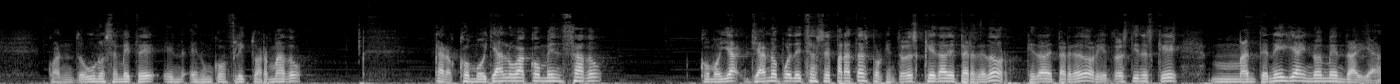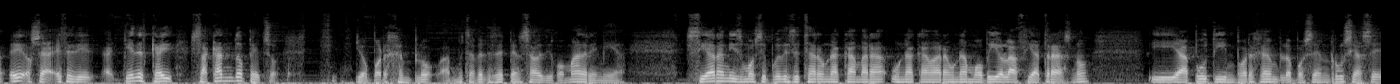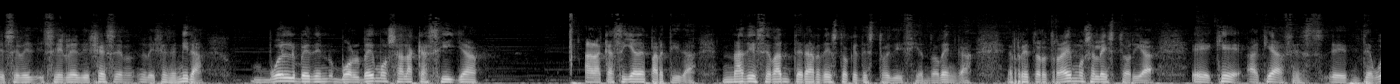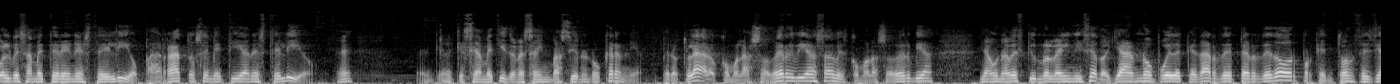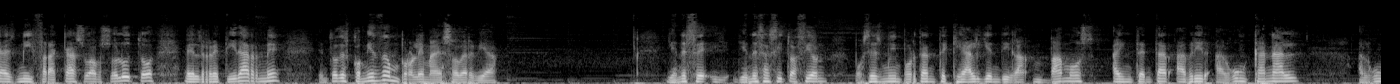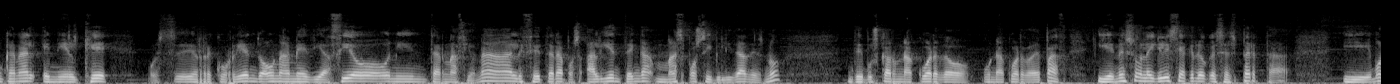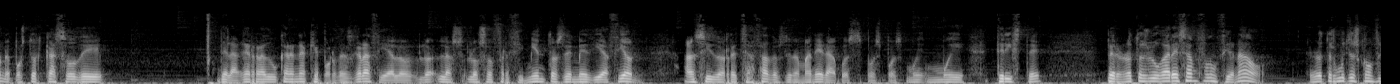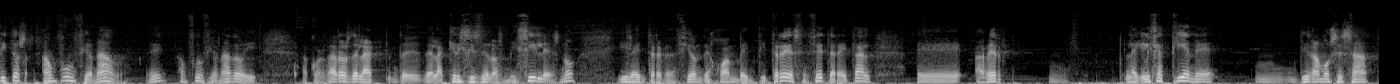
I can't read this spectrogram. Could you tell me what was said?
cuando uno se mete en, un conflicto armado, claro, como ya lo ha comenzado, como ya, ya no puede echarse para atrás porque entonces queda de perdedor, queda de perdedor y entonces tienes que mantenerla y no enmendarla. ¿eh? O sea, es decir, tienes que ir sacando pecho. Yo, por ejemplo, muchas veces he pensado y digo, madre mía, si ahora mismo se puedes echar una cámara, una cámara, una moviola hacia atrás, ¿no? Y a Putin, por ejemplo, pues en Rusia se, le, dijese, le dijese, mira, vuelve volvemos a la casilla a la casilla de partida. Nadie se va a enterar de esto que te estoy diciendo. Venga, retrotraemos en la historia. Eh, ¿qué, ¿Qué haces? Eh, ¿Te vuelves a meter en este lío? Para rato se metía en este lío. ¿eh? En el que se ha metido en esa invasión en Ucrania. Pero claro, como la soberbia, ¿sabes? Como la soberbia, ya una vez que uno la ha iniciado, ya no puede quedar de perdedor, porque entonces ya es mi fracaso absoluto el retirarme. Entonces comienza un problema de soberbia. Y en, ese, y en esa situación, pues es muy importante que alguien diga, vamos a intentar abrir algún canal, algún canal en el que, pues eh, recurriendo a una mediación internacional, etcétera, pues alguien tenga más posibilidades, ¿no? de buscar un acuerdo, un acuerdo de paz. Y en eso la Iglesia creo que es experta. Y bueno, he puesto el caso de, de la guerra de Ucrania, que por desgracia los, los, ofrecimientos de mediación han sido rechazados de una manera pues, pues, pues muy, muy triste, pero en otros lugares han funcionado. En otros muchos conflictos han funcionado, ¿eh? han funcionado. Y acordaros de la, de, la crisis de los misiles, ¿no? Y la intervención de Juan 23, etcétera y tal. Eh, a ver, la Iglesia tiene, mm, digamos, esa,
